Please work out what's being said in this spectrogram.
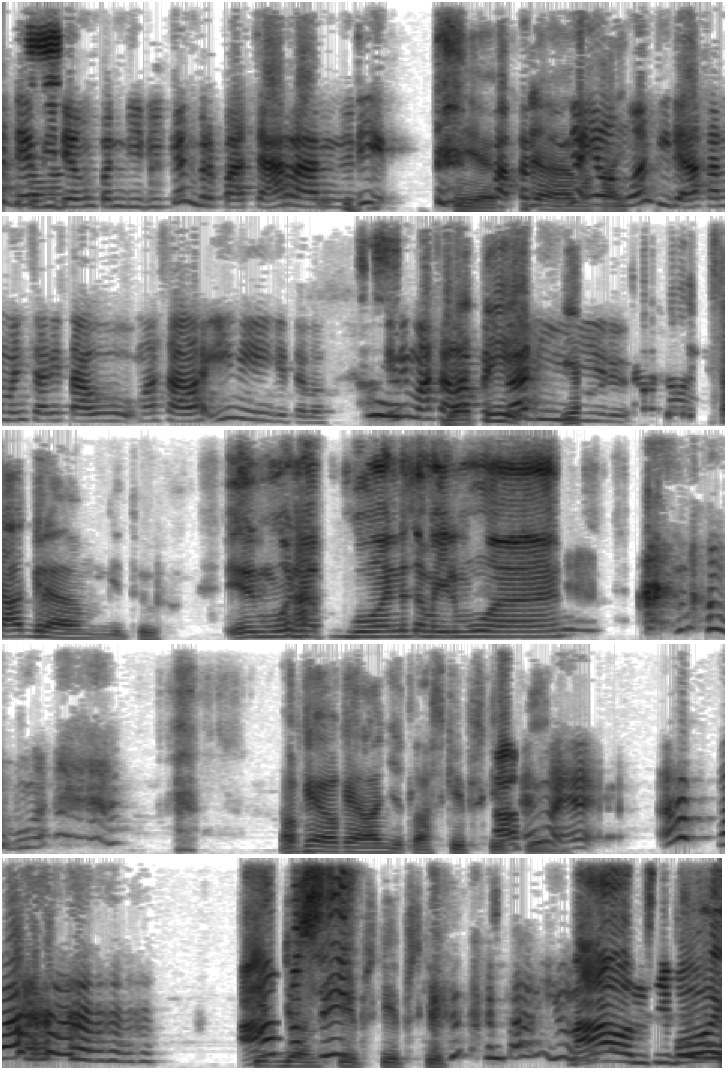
ada bidang pendidikan berpacaran. Jadi Iya, Pak, tentunya makanya- ilmuwan tidak akan mencari tahu masalah ini gitu loh. Ini masalah Berarti, pribadi ya- gitu. Instagram gitu. Ilmuwan apa hubungannya sama ilmuwan? Hubungan Oke oke lanjut lah skip skip Apa ya? apa? Skip Apa John sih? skip skip skip. Naon sih boy?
